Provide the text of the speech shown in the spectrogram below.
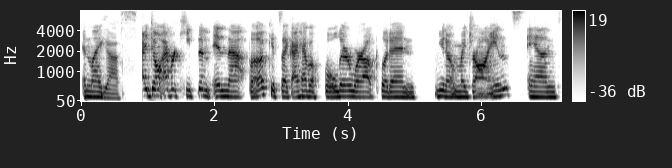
and like, yes, I don't ever keep them in that book. It's like I have a folder where I'll put in, you know, my drawings and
